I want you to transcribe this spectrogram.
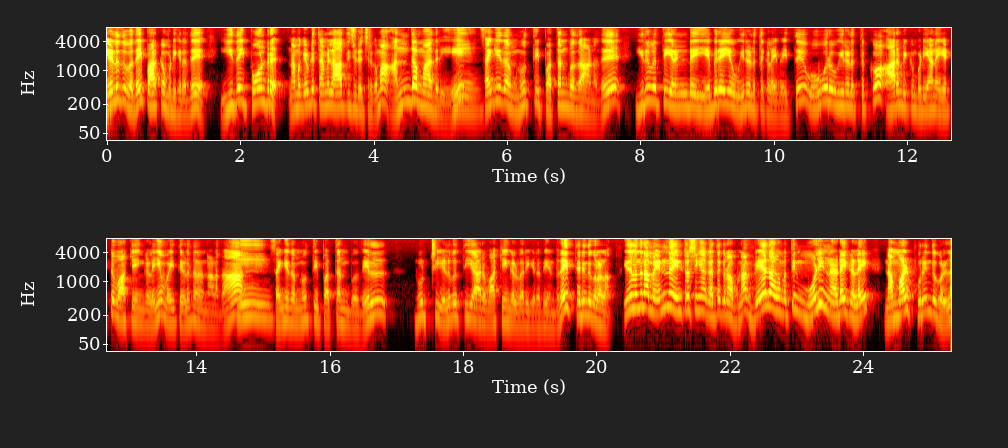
எழுதுவதை பார்க்க முடிகிறது. இதை போன்று நமக்கு எப்படி தமிழ் ஆத்திச்சுடி வச்சிருக்கோமோ அந்த மாதிரி சங்கீதம் நூத்தி பத்தொன்பது ஆனது இருபத்தி இரண்டு எபிரேய உயிரெழுத்துக்களை வைத்து ஒவ்வொரு உயிரெழுத்துக்கும் ஆரம்பிக்கும்படியான எட்டு வாக்கியங்களையும் வைத்து எழுதுனதுனால தான் ம், சங்கீதம் நூத்தி பத்தொன்பதில் நூற்றி எழுபத்தி ஆறு வாக்கியங்கள் வருகிறது என்பதை தெரிந்து கொள்ளலாம். இதுல இருந்து நம்ம என்ன இன்ட்ரெஸ்டிங்காக கத்துக்கிறோம் அப்படின்னா வேதாகமத்தின் மொழி நடைகளை நம்மால் புரிந்து கொள்ள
